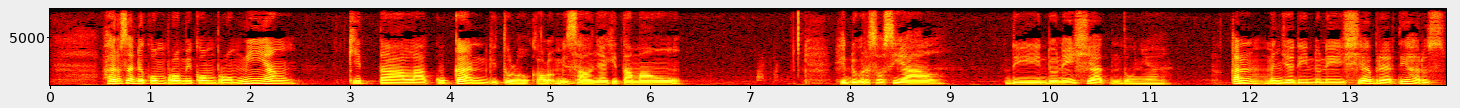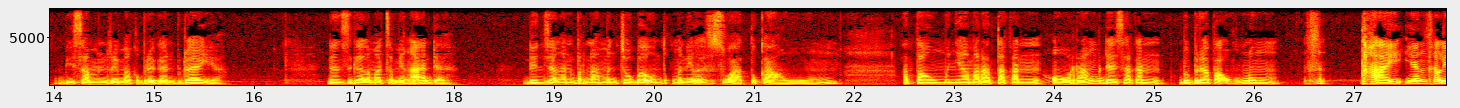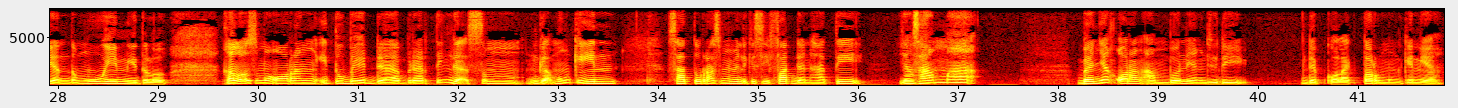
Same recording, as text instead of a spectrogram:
Harus ada kompromi-kompromi yang kita lakukan gitu loh. Kalau misalnya kita mau hidup bersosial di Indonesia tentunya Kan menjadi Indonesia berarti harus bisa menerima keberagaman budaya dan segala macam yang ada. Dan jangan pernah mencoba untuk menilai sesuatu kaum atau menyamaratakan orang berdasarkan beberapa oknum tai yang kalian temuin gitu loh. Kalau semua orang itu beda berarti nggak nggak mungkin satu ras memiliki sifat dan hati yang sama. Banyak orang Ambon yang jadi debt collector mungkin ya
